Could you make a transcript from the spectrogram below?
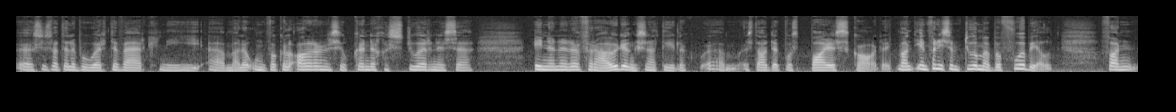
uh, soos wat hulle behoort te werk nie. Um, hulle ontwikkel allerlei sielkundige stoornisse en in hulle verhoudings natuurlik um, is daar dikwels baie skade. Want een van die simptome byvoorbeeld van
